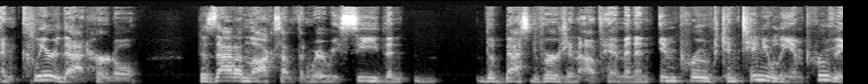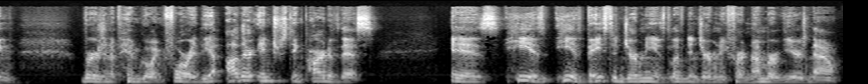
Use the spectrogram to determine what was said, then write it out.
and clear that hurdle, does that unlock something where we see the the best version of him and an improved, continually improving version of him going forward? The other interesting part of this is he is he is based in Germany, has lived in Germany for a number of years now.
